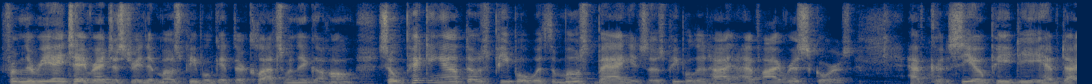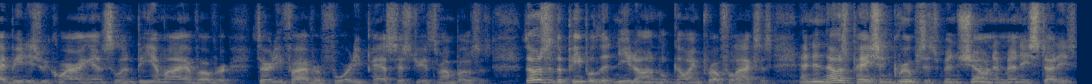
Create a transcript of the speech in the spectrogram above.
from the Riete registry that most people get their clots when they go home. So picking out those people with the most baggage, those people that have high risk scores, have COPD, have diabetes requiring insulin, BMI of over 35 or 40, past history of thrombosis. Those are the people that need ongoing prophylaxis. And in those patient groups, it's been shown in many studies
